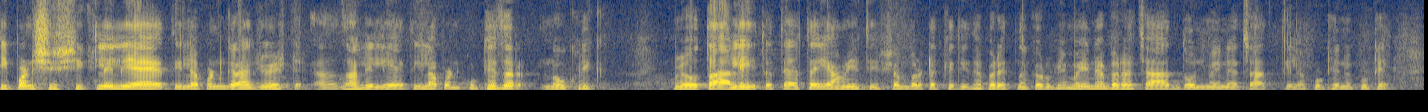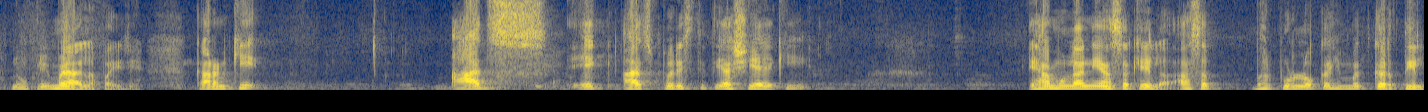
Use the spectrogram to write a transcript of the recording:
ती पण शि शिकलेली आहे तिला पण ग्रॅज्युएट झालेली आहे तिला पण कुठे जर नोकरी मिळवता आली तर त्यातही आम्ही ती शंभर टक्के तिथे प्रयत्न करू की महिन्याभराच्या आत दोन महिन्याच्या आत तिला कुठे ना कुठे नोकरी मिळायला पाहिजे. कारण की आज एक आज परिस्थिती अशी आहे की ह्या मुलांनी असं केलं असं भरपूर लोक हिंमत करतील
